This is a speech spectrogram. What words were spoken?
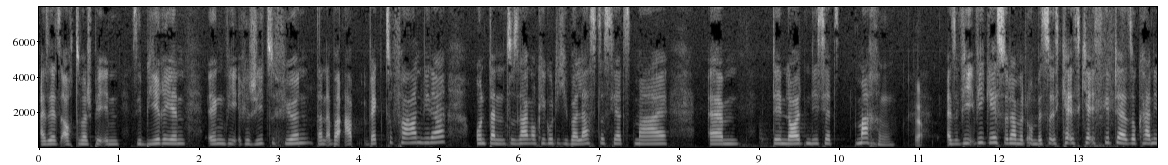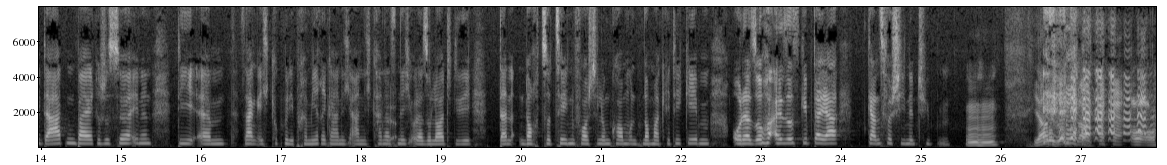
Also jetzt auch zum Beispiel in Sibirien irgendwie Regie zu führen, dann aber ab, wegzufahren wieder und dann zu sagen, okay, gut, ich überlasse das jetzt mal ähm, den Leuten, die es jetzt machen. Also wie, wie gehst du damit um? Bist du, ich, es, es gibt ja so Kandidaten bei RegisseurInnen, die ähm, sagen, ich gucke mir die Premiere gar nicht an, ich kann das Ja. nicht. Oder so Leute, die dann noch zur zehnten Vorstellung kommen und nochmal Kritik geben oder so. Also es gibt da ja ganz verschiedene Typen. Ja, das ist klar. oh,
